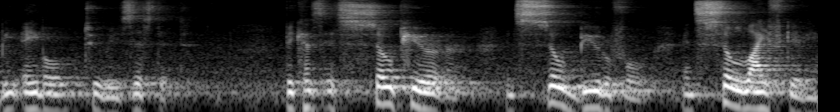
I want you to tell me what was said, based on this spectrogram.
be able to resist it because it's so pure, and so beautiful and so life giving.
